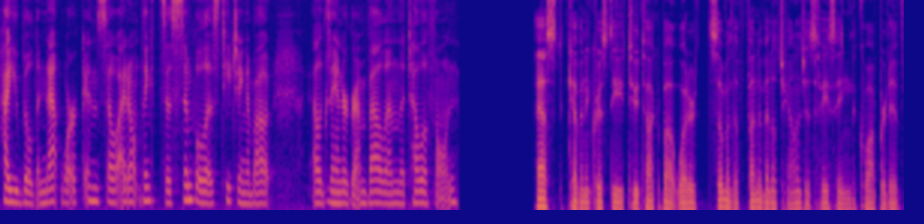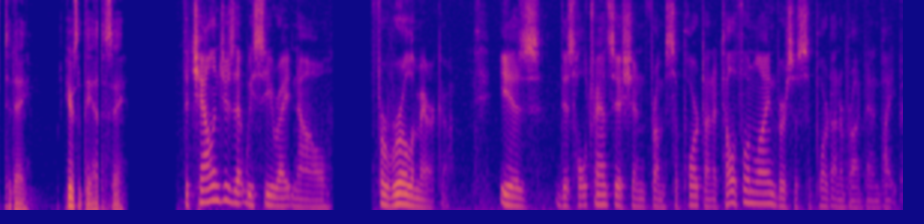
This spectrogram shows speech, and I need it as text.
how you build a network. And so I don't think it's as simple as teaching about Alexander Graham Bell and the telephone. I asked Kevin and Kristi to talk about what are some of the fundamental challenges facing the cooperative today. Here's what they had to say. The challenges that we see right now for rural America is this whole transition from support on a telephone line versus support on a broadband pipe.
